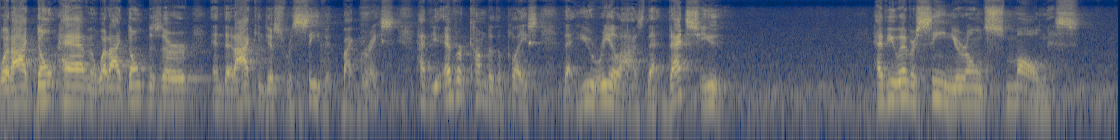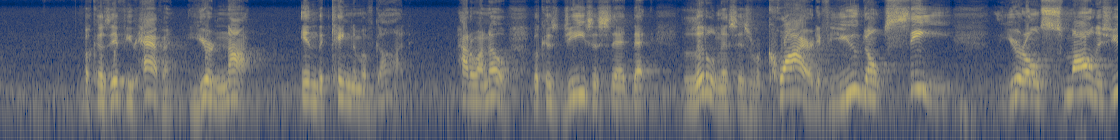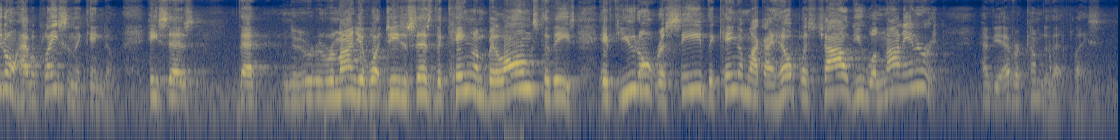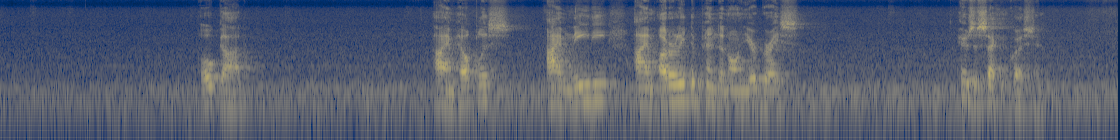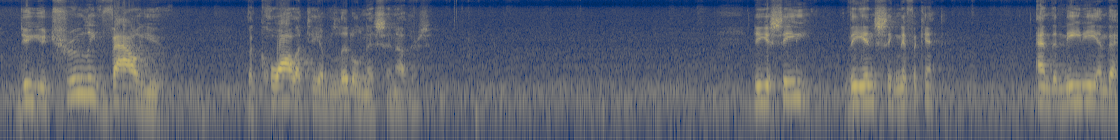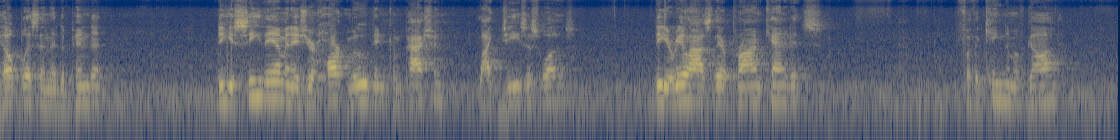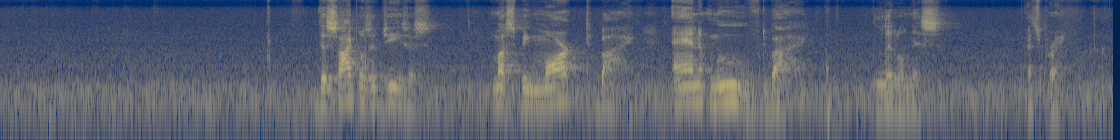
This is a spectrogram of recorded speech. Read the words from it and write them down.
what I don't have and what I don't deserve, and that I can just receive it by grace. Have you ever come to the place that you realize that that's you? Have you ever seen your own smallness? Because if you haven't, you're not in the kingdom of God. How do I know? Because Jesus said that littleness is required. If you don't see your own smallness, you don't have a place in the kingdom. He says that remind you of what Jesus says the kingdom belongs to these. If you don't receive the kingdom like a helpless child, you will not enter it. Have you ever come to that place? Oh God, I am helpless. I am needy. I am utterly dependent on your grace. Here's the second question Do you truly value the quality of littleness in others? Do you see the insignificant and the needy and the helpless and the dependent? Do you see them and is your heart moved in compassion like Jesus was? Do you realize they're prime candidates for the kingdom of God? Disciples of Jesus must be marked by and moved by littleness. Let's pray.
